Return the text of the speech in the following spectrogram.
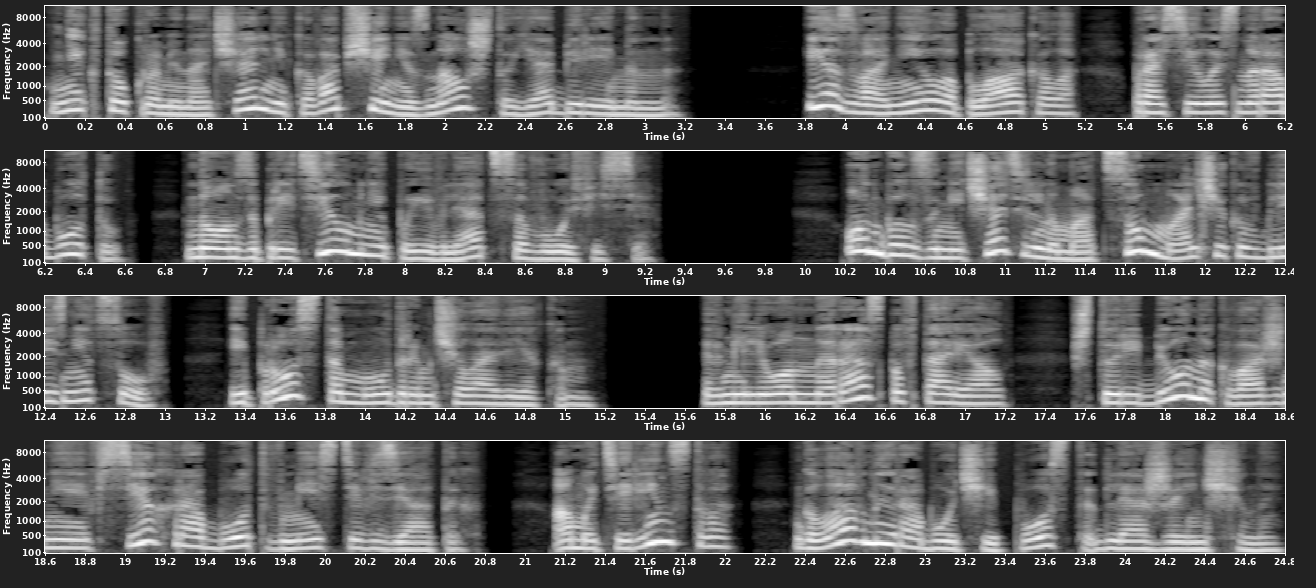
Никто, кроме начальника, вообще не знал, что я беременна. Я звонила, плакала, просилась на работу, но он запретил мне появляться в офисе. Он был замечательным отцом мальчиков-близнецов и просто мудрым человеком. В миллионный раз повторял, что ребенок важнее всех работ вместе взятых, а материнство — главный рабочий пост для женщины.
